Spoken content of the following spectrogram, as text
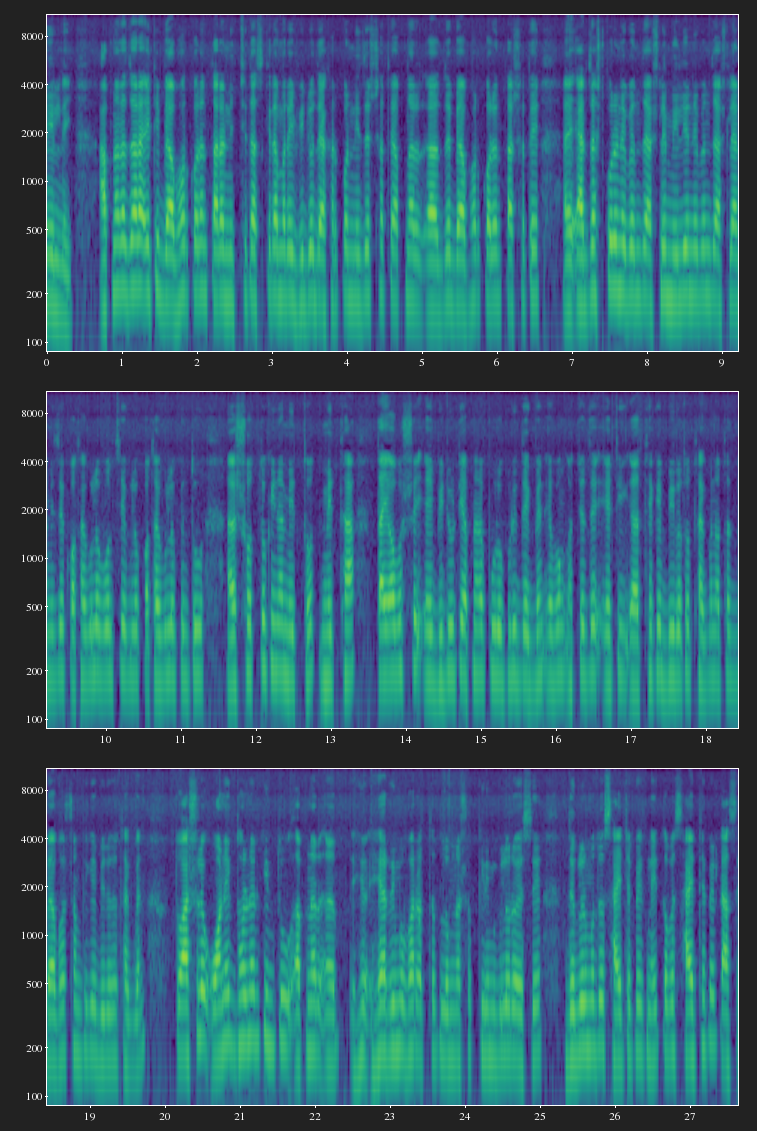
মিল নেই। আপনারা যারা এটি ব্যবহার করেন, তারা নিশ্চিত আজকের আমার এই ভিডিও দেখার পর নিজের সাথে আপনার যে ব্যবহার করেন, তার সাথে অ্যাডজাস্ট করে নেবেন যে আসলে মিলিয়ে নেবেন যে আসলে আমি যে কথাগুলো বলছি, এগুলো কথাগুলো কিন্তু সত্য কিনা মিথ্য, মিথ্যা। তাই অবশ্যই এই ভিডিওটি আপনারা পুরোপুরি দেখবেন এবং হচ্ছে যে এটি থেকে বিরত থাকবেন, অর্থাৎ ব্যবহার সম্পর্কে বিরত থাকবেন। তো আসলে অনেক ধরনের কিন্তু আপনার হেয়ার রিমুভার অর্থাৎ লোমনাশক ক্রিমগুলো রয়েছে, যেগুলোর মধ্যে সাইড এফেক্ট নেই। তবে সাইড এফেক্ট আছে,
